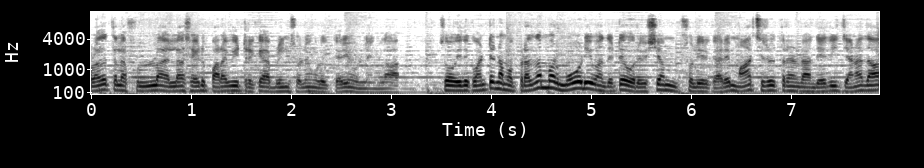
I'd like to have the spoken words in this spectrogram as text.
உலகத்தில் ஃபுல்லாக எல்லா சைடும் பரவிட்டு இருக்கு அப்படின்னு சொல்லி உங்களுக்கு தெரியும் இல்லைங்களா? ஸோ இதுக்கு வந்துட்டு நம்ம பிரதமர் மோடி வந்துட்டு ஒரு விஷயம் சொல்லியிருக்காரு. மார்ச் இருபத்தி ரெண்டாம் தேதி ஜனதா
